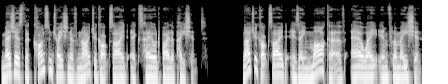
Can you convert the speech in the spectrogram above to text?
measures the concentration of nitric oxide exhaled by the patient. Nitric oxide is a marker of airway inflammation.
